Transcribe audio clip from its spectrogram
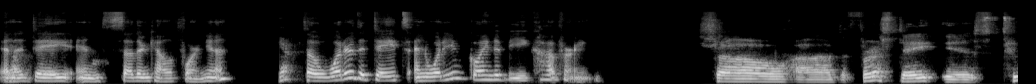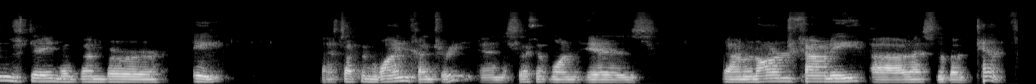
and yeah. a day in Southern California. Yeah. So, what are the dates and what are you going to be covering? So, uh, the first date is Tuesday, November 8th. That's up in wine country. And the second one is down in Orange County. Uh, that's November 10th.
